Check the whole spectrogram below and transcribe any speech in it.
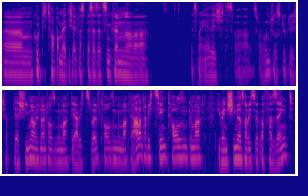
Ähm, gut, die Top-Bomb hätte ich etwas besser setzen können, aber Jetzt mal ehrlich, das war, das war wunschlos glücklich. Ich hab, der Shima habe ich 9000 gemacht, der habe ich 12.000 gemacht, der Haaland habe ich 10.000 gemacht, die beiden Shimas habe ich sogar versenkt.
